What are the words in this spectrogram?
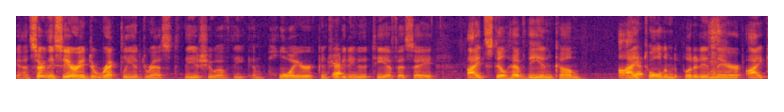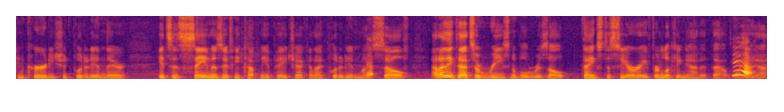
Yeah, and certainly CRA directly addressed the issue of the employer contributing to the TFSA. I'd still have the income. I Yep. told him to put it in there. I concurred he should put it in there. It's the same as if he cut me a paycheck and I put it in myself. And I think that's a reasonable result. Thanks to CRA for looking at it that way. Yeah.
